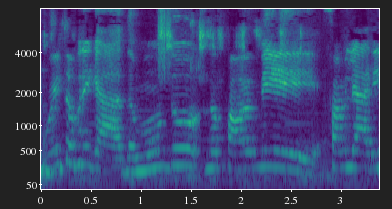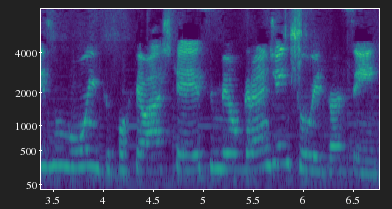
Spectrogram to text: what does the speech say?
Muito obrigada. Mundo no qual eu me familiarizo muito, porque eu acho que é esse meu grande intuito, assim,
